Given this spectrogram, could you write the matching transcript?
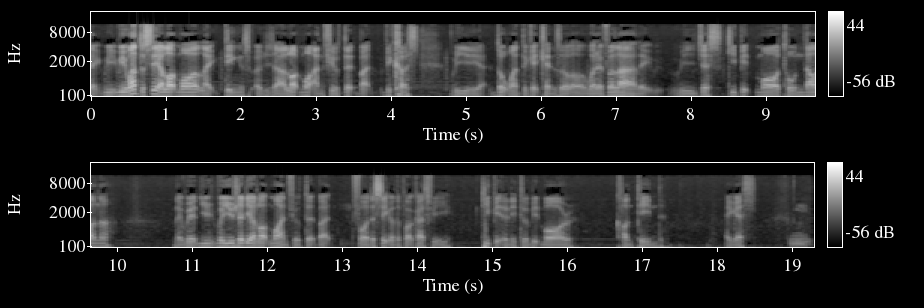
Like we, we want to say a lot more like things which are a lot more unfiltered, but because we don't want to get cancelled or whatever lah, like we just keep it more toned down. Uh. Like we're we're usually a lot more unfiltered, but for the sake of the podcast, we keep it a little bit more contained. I guess. mm.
